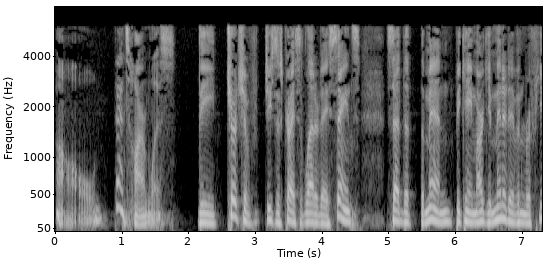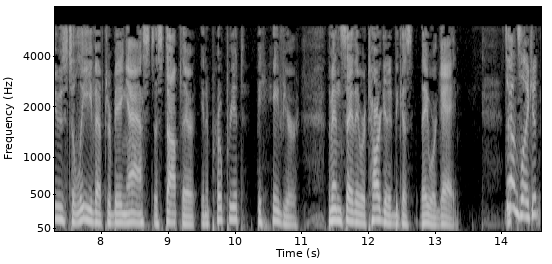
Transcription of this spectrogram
Oh, that's harmless. The Church of Jesus Christ of Latter day Saints said that the men became argumentative and refused to leave after being asked to stop their inappropriate behavior. The men say they were targeted because they were gay. Sounds like it.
